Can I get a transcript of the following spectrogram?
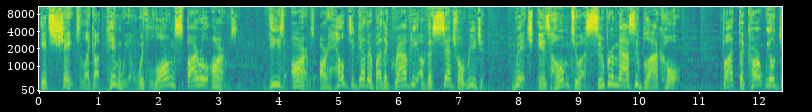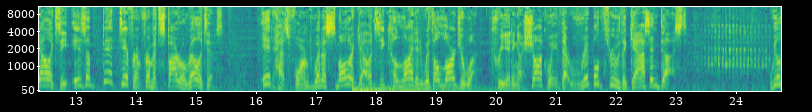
It's shaped like a pinwheel with long spiral arms. These arms are held together by the gravity of the central region, which is home to a supermassive black hole. But the Cartwheel Galaxy is a bit different from its spiral relatives. It has formed when a smaller galaxy collided with a larger one, creating a shockwave that rippled through the gas and dust. We'll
